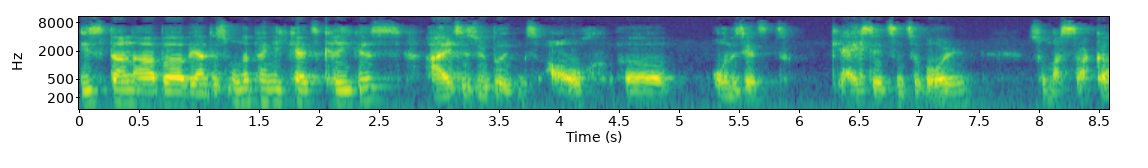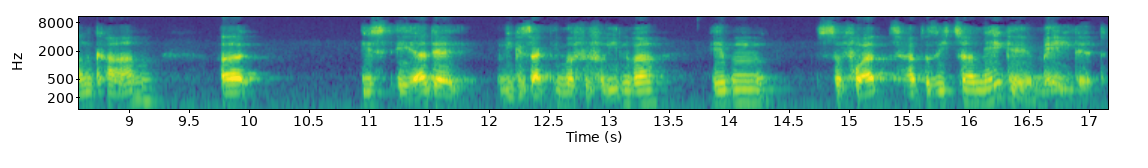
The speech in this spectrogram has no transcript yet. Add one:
ist dann aber während des Unabhängigkeitskrieges, als es übrigens auch, äh, ohne es jetzt gleichsetzen zu wollen, zu Massakern kam, äh, ist er, der wie gesagt immer für Frieden war, eben sofort hat er sich zur Armee gemeldet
